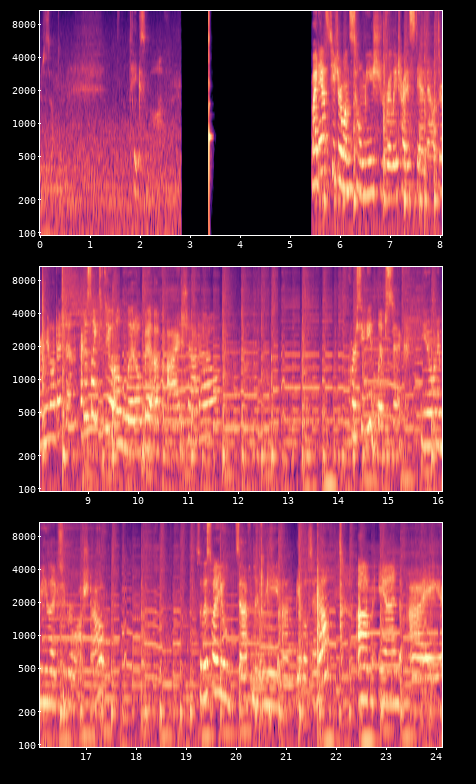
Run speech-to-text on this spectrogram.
I just have to take some off. My dance teacher once told me you should really try to stand out during an audition. I just like to do a little bit of eyeshadow. Of course you need lipstick. You don't want to be like super washed out. So this way you'll definitely um, be able to stand out. Um, and I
